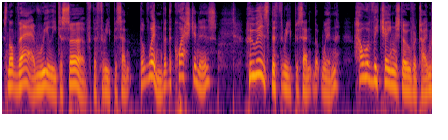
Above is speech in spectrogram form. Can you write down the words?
It's not there really to serve the three percent that win. But the question is, who is the three percent that win, How have they changed over time?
